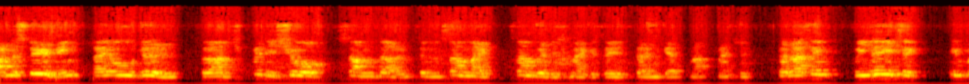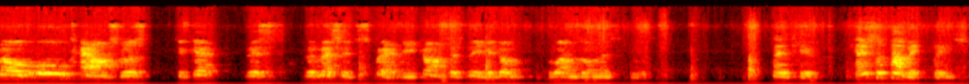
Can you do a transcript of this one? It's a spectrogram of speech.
I'm assuming they all do, but I'm pretty sure some don't, and some make some village magazines don't get much mention. But I think we need to involve all councillors to get this the message spread. You can't just leave it on the ones on this. Thank you. Councillor Pavitt, please.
